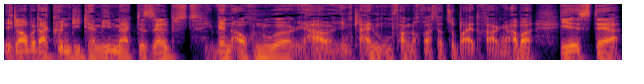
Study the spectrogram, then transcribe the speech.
Ich glaube, da können die Terminmärkte selbst, wenn auch nur ja, in kleinem Umfang noch was dazu beitragen. Aber hier ist der,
